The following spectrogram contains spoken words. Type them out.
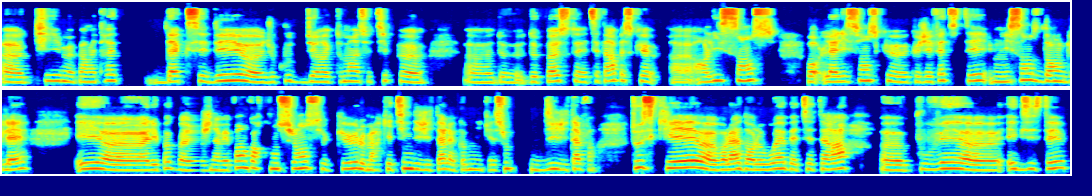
euh, qui me permettraient d'accéder euh, du coup directement à ce type de, de poste, etc. Parce que en licence, bon, la licence que, que j'ai faite, c'était une licence d'anglais. Et euh, à l'époque, bah, je n'avais pas encore conscience que le marketing digital, la communication digitale, tout ce qui est euh, voilà dans le web, etc. euh, pouvait exister.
